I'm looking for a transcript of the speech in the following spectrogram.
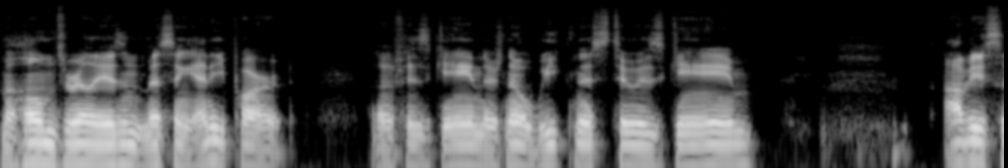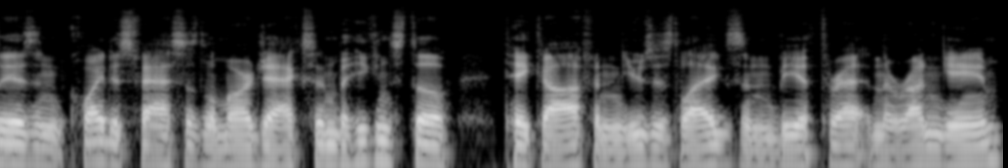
Mahomes really isn't missing any part of his game. There's no weakness to his game. Obviously, isn't quite as fast as Lamar Jackson, but he can still take off and use his legs and be a threat in the run game.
